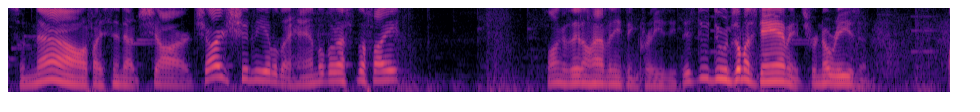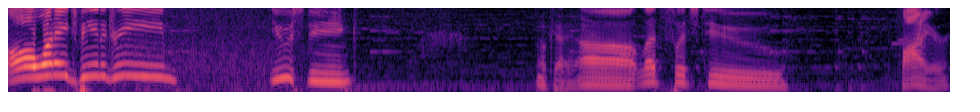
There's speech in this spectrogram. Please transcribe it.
So now, if I send out Shard, Shard should be able to handle the rest of the fight. As long as they don't have anything crazy. This dude doing so much damage for no reason. Oh, 1 HP in a dream! You stink. Okay, uh, let's switch to fire.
